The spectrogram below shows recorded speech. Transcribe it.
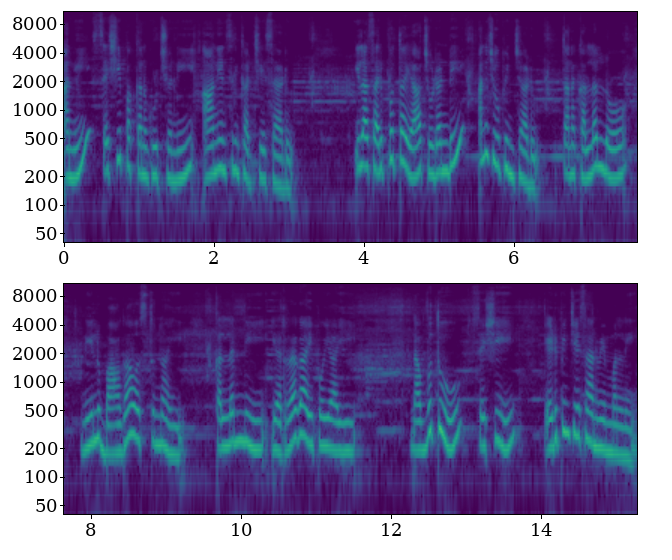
అని శశి పక్కన కూర్చొని ఆనియన్స్ని కట్ చేశాడు. ఇలా సరిపోతాయా చూడండి అని చూపించాడు. తన కళ్ళల్లో నీళ్ళు బాగా వస్తున్నాయి. కళ్ళన్నీ ఎర్రగా అయిపోయాయి. నవ్వుతూ శశి ఏడిపించేశాను మిమ్మల్ని.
